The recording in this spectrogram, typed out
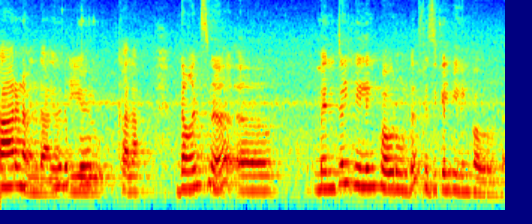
കാരണം എന്താണ് ഈ ഒരു കല? ഡാൻസിന് മെന്റൽ ഹീലിംഗ് പവറും ഉണ്ട് ഫിസിക്കൽ ഹീലിംഗ് പവറും ഉണ്ട്.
